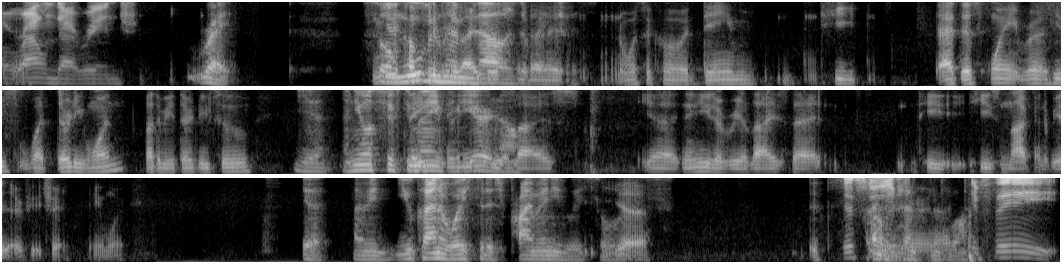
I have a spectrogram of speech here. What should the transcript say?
around that range. Right. You So gotta come to moving him now is realization the right that- what's it called? Dame, he at this point, bro, he's what 31, about to be 32. Yeah, and he wants fifty They, million they per year to now. yeah, they need to realize that he he's not going to be their future anymore. Yeah, I mean, you kind of wasted his prime anyway, so Yeah. it's, It's This kind of would- time to move on. If they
